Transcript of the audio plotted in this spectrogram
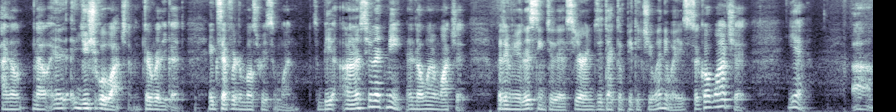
I don't know. Eh, you should go watch them. They're really good, except for the most recent one. So be unless you're like me and don't want to watch it. But if you're listening to this, you're in Detective Pikachu anyways, so go watch it. Yeah. Um,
